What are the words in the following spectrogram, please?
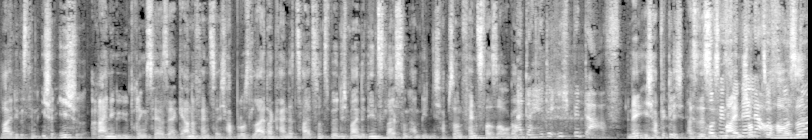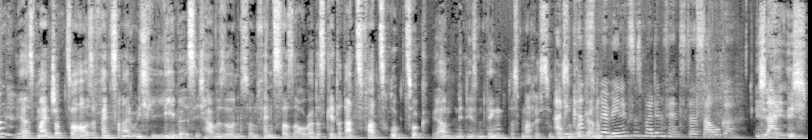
leidiges Thema. Ich, ich reinige übrigens sehr, sehr gerne Fenster. Ich habe bloß leider keine Zeit, sonst würde ich meine Dienstleistung anbieten. Ich habe so einen Fenstersauger. Ah, Da hätte ich Bedarf. Nee, ich habe wirklich, also das ist mein Job zu Hause. Ja, ist mein Job zu Hause, Fenster rein und ich liebe es. Ich habe so einen, so einen Fenstersauger, das geht ratzfatz, ruckzuck, ja, mit diesem Ding. Das mache ich super, Ah, den super kannst gerne. du mir wenigstens mal den Fenstersauger ich, leihen. ich,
